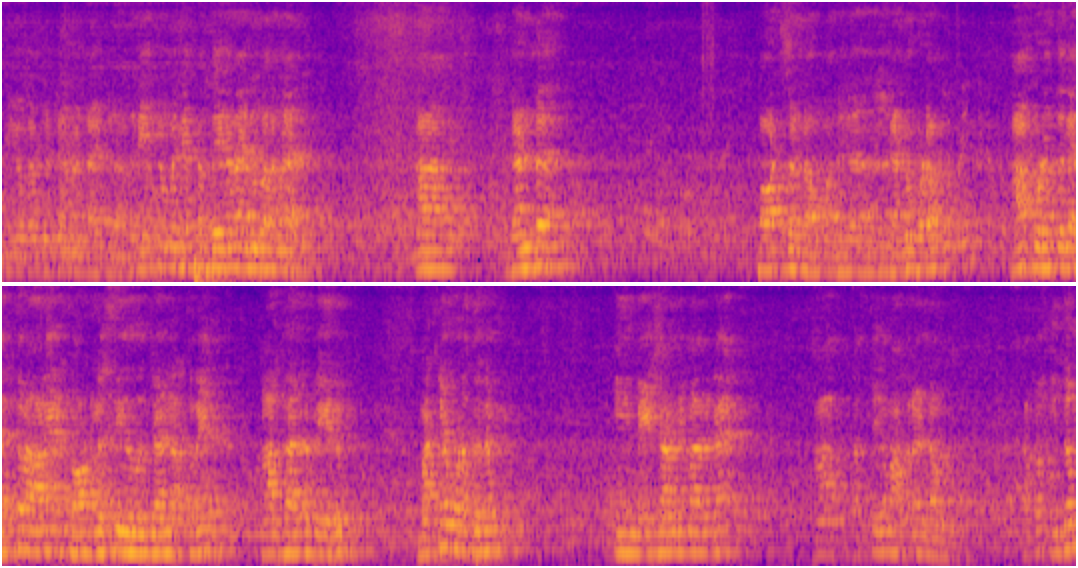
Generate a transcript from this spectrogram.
നിയോഗം കിട്ടാനുണ്ടായിട്ടുള്ളത് അതിന് ഏറ്റവും വലിയ പ്രത്യേകത എന്ന് പറഞ്ഞാൽ ആ രണ്ട് പോട്ട്സ് ഉണ്ടാവും. അതിൽ രണ്ട് കുടം. ആ കുടത്തിൽ എത്ര ആളെ ഷോർട്ട് ലിസ്റ്റ് ചെയ്ത് വെച്ചാൽ അത്രയും ആൾക്കാരുടെ പേരും മറ്റേ ഈ മേശാന്തിമാരുടെ ആ തസ്തിക മാത്രമേ ഉണ്ടാവുള്ളൂ. അപ്പോൾ ഇതും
